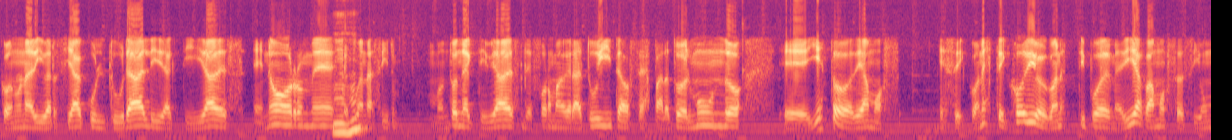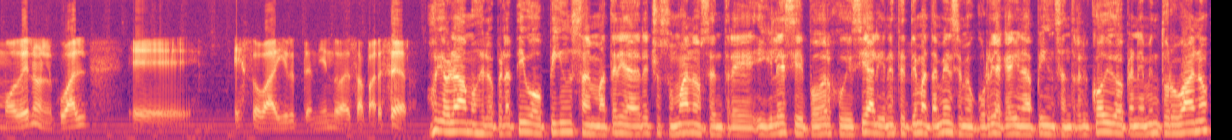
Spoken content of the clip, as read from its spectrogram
con una diversidad cultural y de actividades enormes, se pueden hacer un montón de actividades de forma gratuita, o sea, es para todo el mundo. Eh, y esto, digamos, ese, con este código, con este tipo de medidas, vamos hacia un modelo en el cual eh, eso va a ir tendiendo a desaparecer. Hoy hablábamos del operativo pinza en materia de derechos humanos entre Iglesia y Poder Judicial y en este tema también se me ocurría que hay una pinza entre el Código de Planeamiento Urbano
